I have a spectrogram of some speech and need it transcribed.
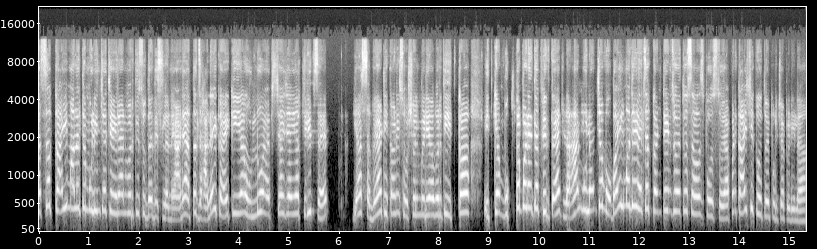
असं काही मला त्या मुलींच्या चेहऱ्यांवरती सुद्धा दिसलं नाही. आणि आता झालंय काय की या उल्लू ऍप्सच्या ज्या या क्लिप्स आहेत या सगळ्या ठिकाणी सोशल मीडियावरती इतका इतक्या मुक्तपणे त्या फिरतायत. लहान मुलांच्या मोबाईलमध्ये याचा कंटेंट जो आहे तो सहज पोहोचतोय. आपण काय शिकवतोय पुढच्या पिढीला?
